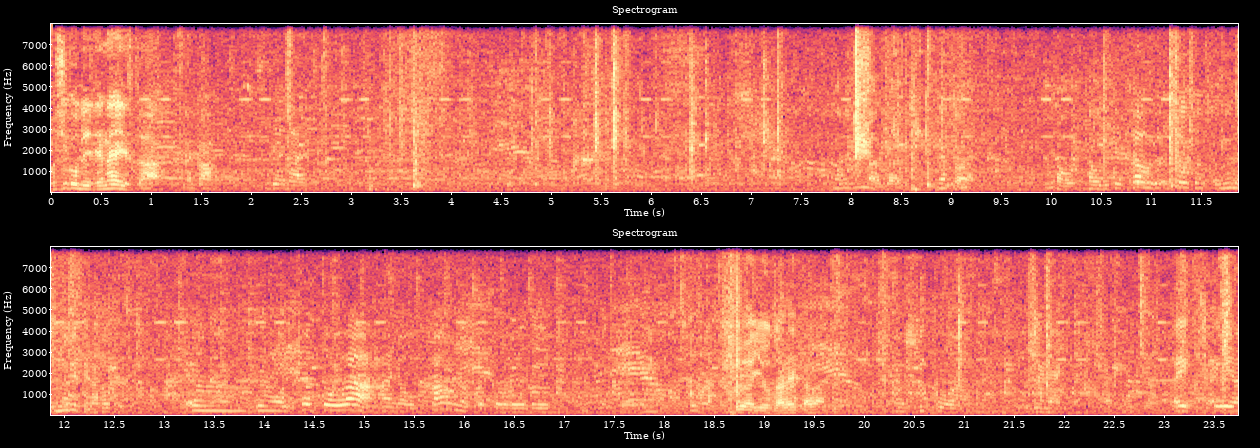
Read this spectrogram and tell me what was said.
おしっこ出てないですか？なんか。出ないあれ今がなんか倒倒れてたそうそうそうそうぬ濡れてなかったですかうんでもちょっとはあの顔のところでちょっとそれはよだれかな。おしっこはいらないはいはいは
